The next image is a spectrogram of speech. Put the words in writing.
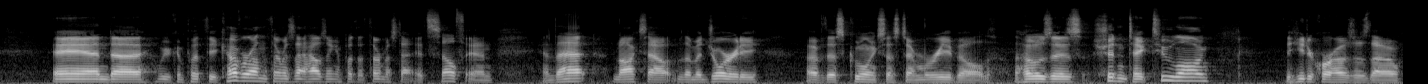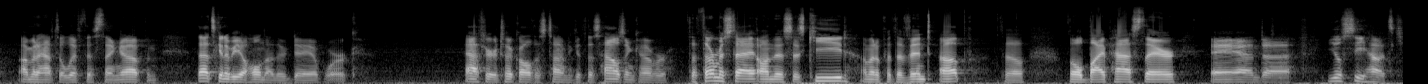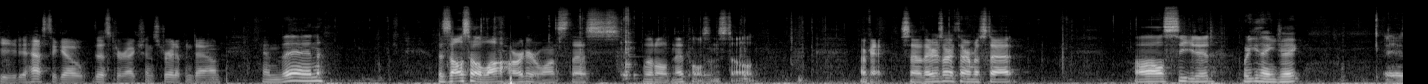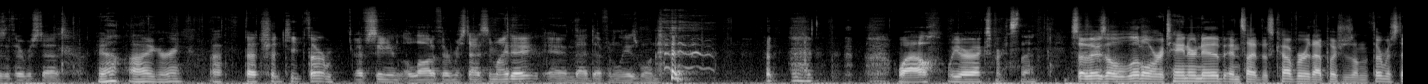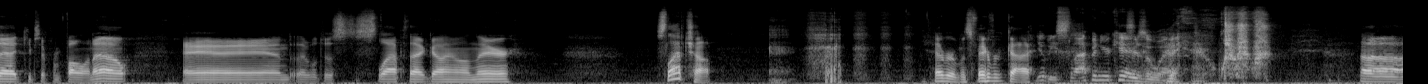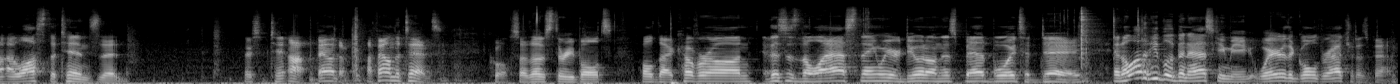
and uh, we can put the cover on the thermostat housing and put the thermostat itself in, and that knocks out the majority of this cooling system rebuild. The hoses shouldn't take too long. The heater core hoses though, I'm gonna have to lift this thing up and that's gonna be a whole nother day of work after it took all this time to get this housing cover. The thermostat on this is keyed. I'm gonna put the vent up, the little bypass there, and uh, you'll see how it's keyed. It has to go this direction, straight up and down. And then, this is also a lot harder once this little nipple's installed. Okay, so there's our thermostat, all seated. What do you think, Jake? It is a thermostat. Yeah, I agree. That, that should keep therm. I've seen a lot of thermostats in my day, and that definitely is one. Wow, we are experts then. So there's a little retainer nib inside this cover that pushes on the thermostat, keeps it from falling out. And I will just slap that guy on there. Slap chop. Everyone's favorite guy. You'll be slapping your cares away. Uh, I lost the tins that. There's some tin. Ah, found them. I found the tins. Cool. So those three bolts hold that cover on. This is the last thing we are doing on this bad boy today. And a lot of people have been asking me where the gold ratchet has been.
